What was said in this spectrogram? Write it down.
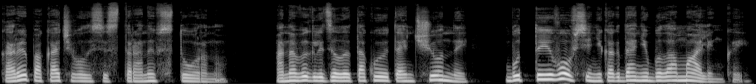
Каре покачивалась из стороны в сторону. Она выглядела такой утонченной, будто и вовсе никогда не была маленькой.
